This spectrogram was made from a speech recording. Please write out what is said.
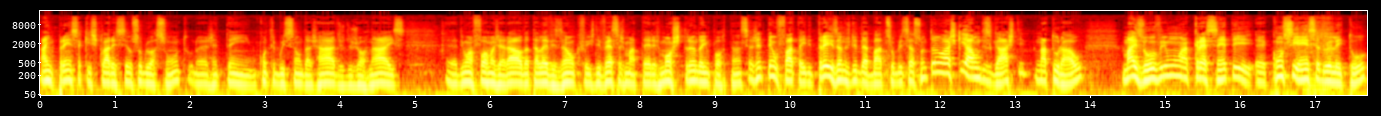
à imprensa que esclareceu sobre o assunto. Né? A gente tem contribuição das rádios, dos jornais, de uma forma geral, da televisão, que fez diversas matérias mostrando a importância. A gente tem o fato aí de três anos de debate sobre esse assunto, então eu acho que há um desgaste natural, mas houve uma crescente é, consciência do eleitor.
